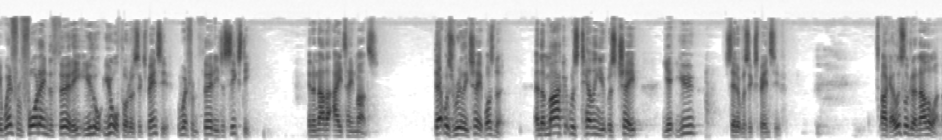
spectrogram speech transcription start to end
It went from 14 to 30. You, you all thought it was expensive. It went from 30 to 60 in another 18 months. That was really cheap, wasn't it? And the market was telling you it was cheap, yet you said it was expensive. Okay, let's look at another one.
